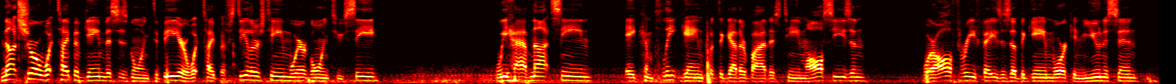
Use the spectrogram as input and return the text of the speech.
Not sure what type of game this is going to be or what type of Steelers team we're going to see. We have not seen a complete game put together by this team all season where all three phases of the game work in unison,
